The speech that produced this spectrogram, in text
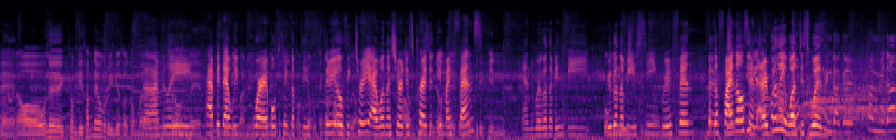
네, 어, 오늘 경기 3대 0으로 이겨서 정말 So I'm 만족스러운데 really happy that we 팬분들이 많이 were able to pick 응원해주신 up this 덕이라고 3-0 생각하고요. victory. I want to share this 어, credit with my 결승전 fans, 때도 그리핀 and we're gonna be, be 꼭 we're gonna 이기고 be 싶습니다. seeing Griffin 네, at the finals, 꼭 and I really want this win. 생각을 합니다.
